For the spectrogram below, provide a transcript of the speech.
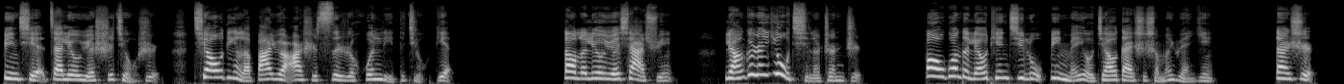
并且在六月十九日敲定了八月二十四日婚礼的酒店。到了六月下旬，两个人又起了争执。曝光的聊天记录并没有交代是什么原因，但是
